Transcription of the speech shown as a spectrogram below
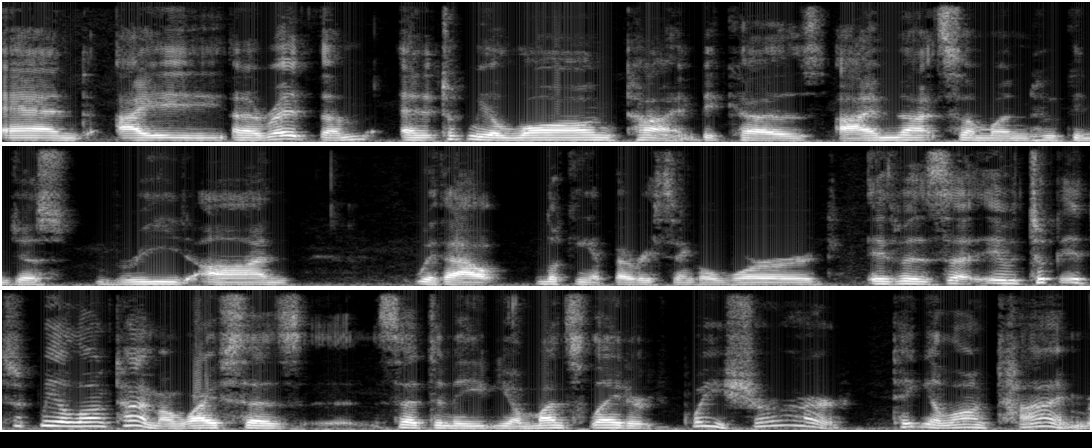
and I, and I read them and it took me a long time because I'm not someone who can just read on without looking up every single word. It was uh, it took it took me a long time. My wife says said to me, you know, months later, "Boy, you sure are taking a long time.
